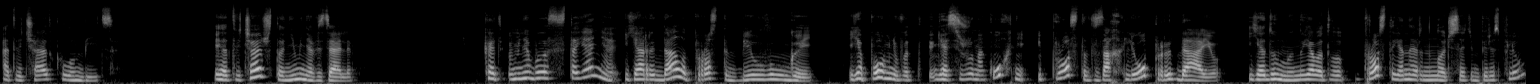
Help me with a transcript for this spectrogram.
отвечают колумбийцы. И отвечают, что они меня взяли. Кать, у меня было состояние, я рыдала просто белугой. Я помню, вот я сижу на кухне и просто в захлеб рыдаю я думаю, ну я вот, вот просто, я, наверное, ночь с этим пересплю,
